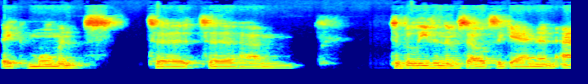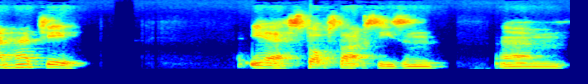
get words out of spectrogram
big moments to to um, to believe in themselves again. And and Hagi, yeah, stop start season. Um,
